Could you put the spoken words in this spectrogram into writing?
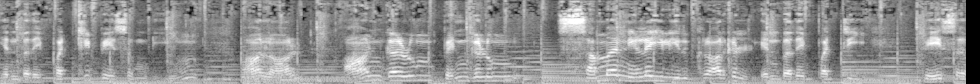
என்பதை பற்றி பேச முடியும். ஆனால் ஆண்களும் பெண்களும் சமநிலையில் இருக்கிறார்கள் என்பதை பற்றி பேச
